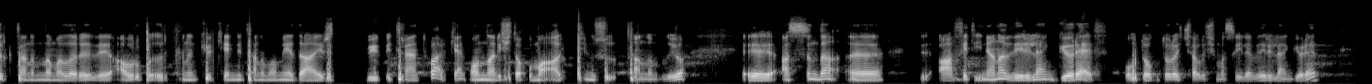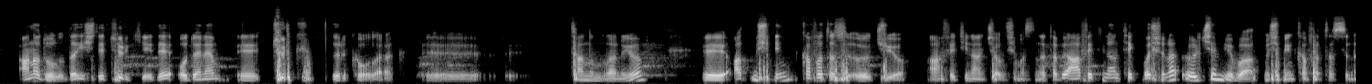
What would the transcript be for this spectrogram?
ırk tanımlamaları ve Avrupa ırkının kökenini tanımlamaya dair büyük bir trend varken onlar işte Homo alpinus'u tanımlıyor. E, aslında e, Afet İnan'a verilen görev, o doktora çalışmasıyla verilen görev Anadolu'da işte Türkiye'de o dönem e, Türk ırkı olarak e, tanımlanıyor. E, 60 bin kafatası ölçüyor Afet İnan çalışmasında. Tabii Afet İnan tek başına ölçemiyor bu 60 bin kafatasını.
